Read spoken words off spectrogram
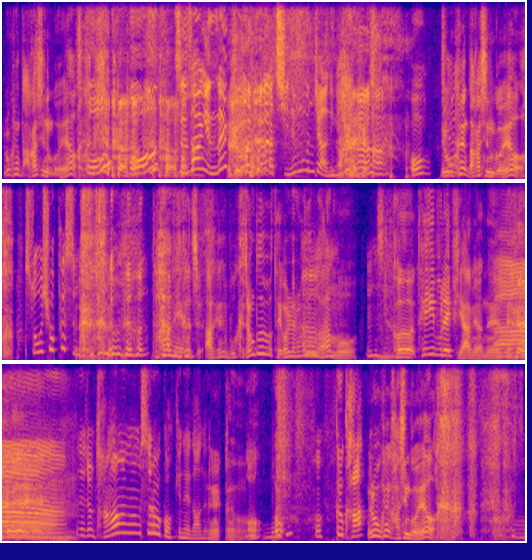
이러고 그냥 나가시는 거예요. 어? 진상인데? 약간 지능 문제 아닌가? 어? 이러고 그냥 나가시는 거예요. 소시오패스인데 그 정도면. 아, 그아 그냥 뭐그 정도 대걸레를 하는 음, 거야. 음. 뭐 음. 그 테이블에 비하면은 아. 근데 좀 당황스러울 것 같긴 해 나는. 그러니까요. 어? 뭐지? 어? 그리고 가? 이러고 그냥 가신 거예요. 어.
